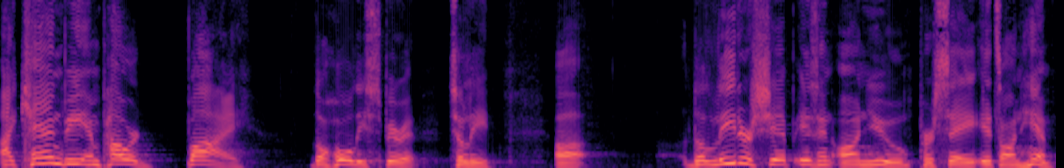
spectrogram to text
I can be empowered by the Holy Spirit to lead. Uh, the leadership isn't on you per se, it's on him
